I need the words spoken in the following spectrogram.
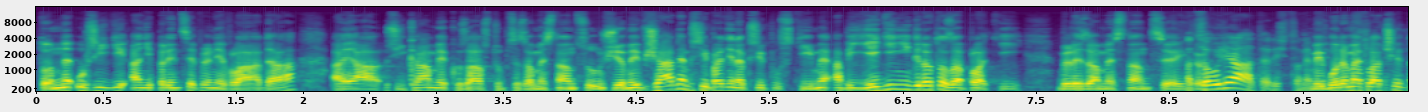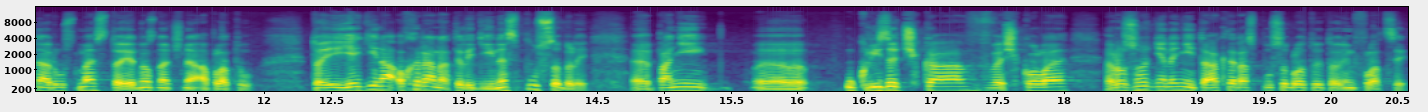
to neuřídí ani principálně vláda. A já říkám jako zástupce zaměstnanců, že my v žádném případě nepřipustíme, aby jediní, kdo to zaplatí, byli zaměstnanci. A co uděláte, když to My budeme tlačit na růst mest, to je jednoznačné a platu. To je jediná ochrana, ty lidi nespůsobili. Eh, paní eh, uklízečka ve škole rozhodně není ta, která způsobila tuto inflaci.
